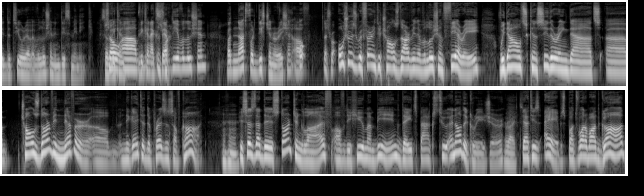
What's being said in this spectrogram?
with the theory of evolution in this meaning. So, So, we, can, uh, we can accept right. the evolution, but not for this generation of Oh, that's right. Osho is referring to Charles Darwin evolution theory without considering that uh, Charles Darwin never uh, negated the presence of God. He says that the starting life of the human being dates back to another creature, Right. that is apes. But what about God?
